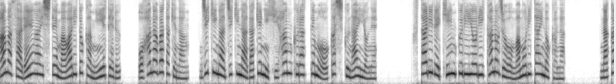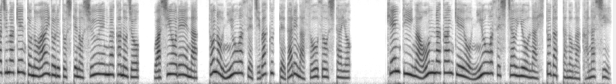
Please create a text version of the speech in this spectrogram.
甘さ恋愛して周りとか見えてる。お花畑なん、時期が時期なだけに批判食らってもおかしくないよね。二人でキンプリより彼女を守りたいのかな。中島健人のアイドルとしての終焉が彼女、鷲尾玲奈との匂わせ自爆って誰が想像したよ。ケンティが女関係を匂わせしちゃうような人だったのが悲しい。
